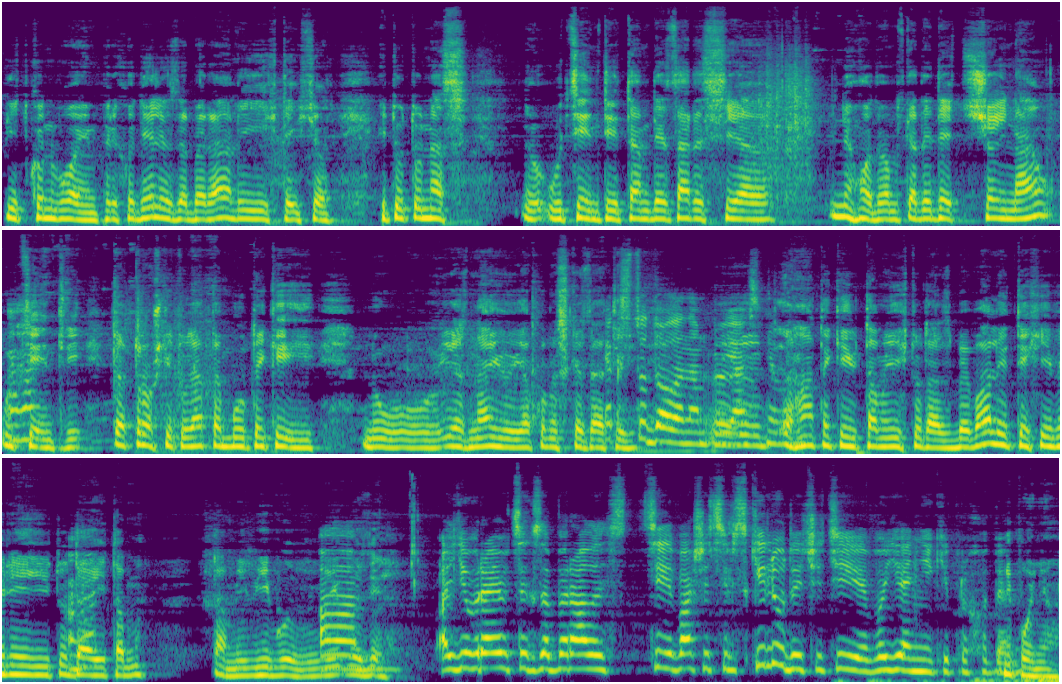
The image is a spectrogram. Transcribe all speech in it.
під конвоєм, приходили, забирали їх та й все. І тут у нас е, у центрі, там, де зараз я не году вам сказати, де чайна у центрі, то трошки туди там був такий, ну я знаю, як вам сказати. Як стодола нам Е, пояснювали. Ага, такий, там їх туди збивали, тих євреїв, туди і там, там і вів- А, а євреїв цих забирали ці ваші сільські люди чи ті воєнні, які приходили? Не поняв.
